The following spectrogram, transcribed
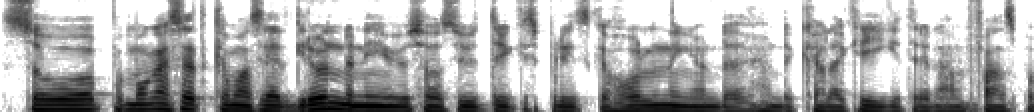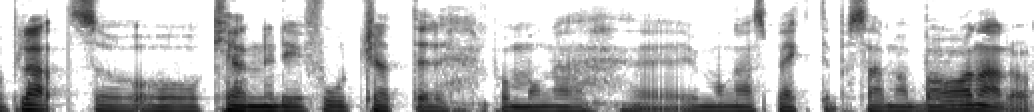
Så på många sätt kan man säga att grunden i USAs utrikespolitiska hållning under, under kalla kriget redan fanns på plats och, och Kennedy fortsatte på många, eh, många aspekter på samma bana då.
